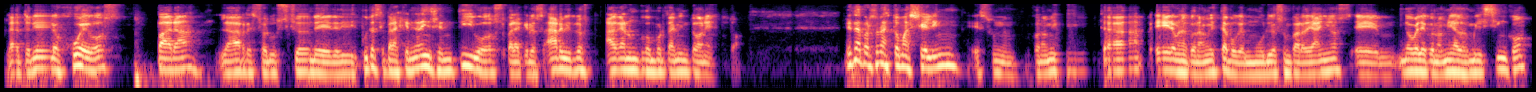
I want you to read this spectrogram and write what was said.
la teoría de los juegos para la resolución de disputas y para generar incentivos para que los árbitros hagan un comportamiento honesto. Esta persona es Thomas Schelling, es un economista, era un economista porque murió hace un par de años, eh, Nobel Economía 2005,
